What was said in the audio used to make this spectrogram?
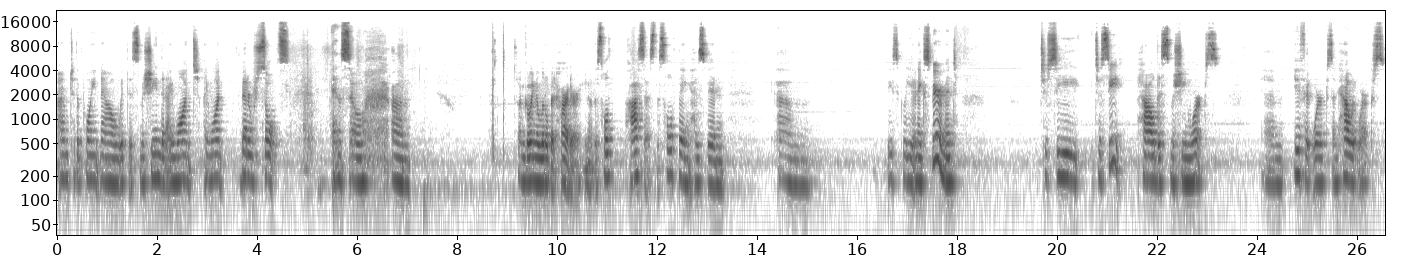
I'm to the point now with this machine that I want, I want better results. And so, um, so I'm going a little bit harder. You know, this whole process, this whole thing has been um, basically an experiment to see to see how this machine works, um, if it works and how it works.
